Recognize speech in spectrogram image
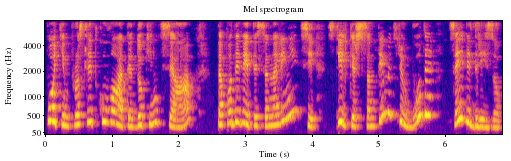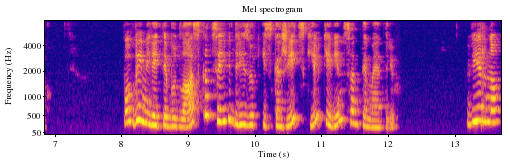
потім прослідкувати до кінця та подивитися на лінійці, скільки ж сантиметрів буде цей відрізок. Виміряйте, будь ласка, цей відрізок і скажіть, скільки він сантиметрів. Вірно,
